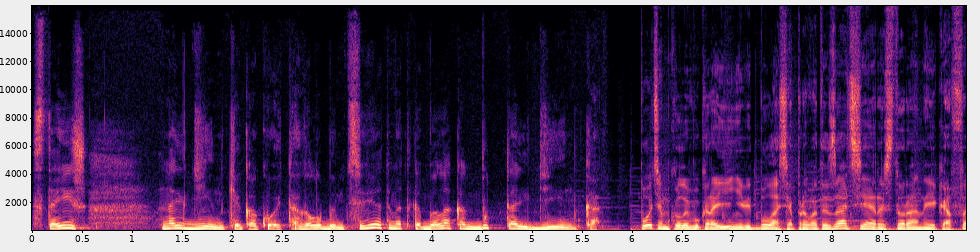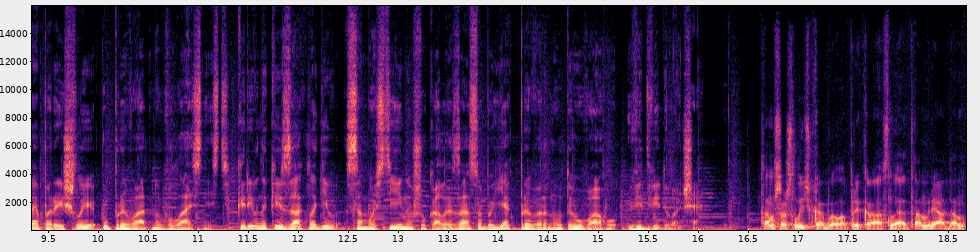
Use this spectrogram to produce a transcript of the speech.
стоишь на льдинке какой-то, голубым цветом, это была как будто льдинка. Потім, коли в Україні відбулася приватизація, ресторани і кафе перейшли у приватну власність. Керівники закладів самостійно шукали засоби, як привернути увагу відвідувача. Там шашлычка была прекрасная, там рядом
